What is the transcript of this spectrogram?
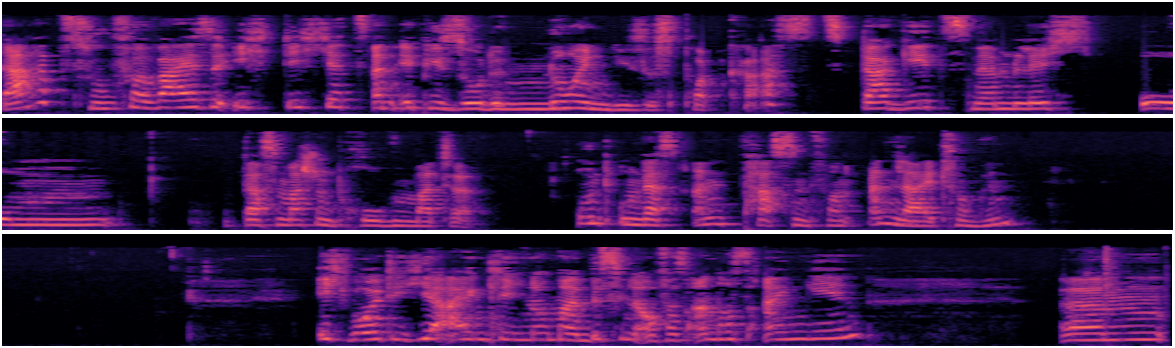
dazu verweise ich dich jetzt an Episode 9 dieses Podcasts. Da geht's nämlich um das Maschenprobenmatte und um das Anpassen von Anleitungen. Ich wollte hier eigentlich noch mal ein bisschen auf was anderes eingehen. Ähm,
